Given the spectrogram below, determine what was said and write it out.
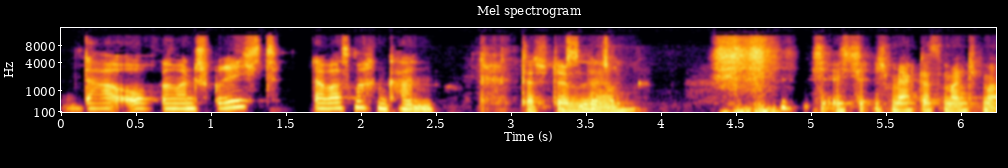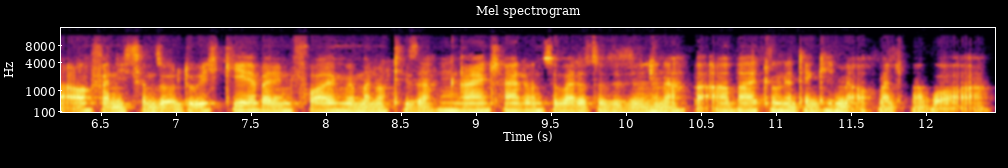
da auch, wenn man spricht, da was machen kann. Das stimmt, das ja. Ich, ich, ich merke das manchmal auch, wenn ich dann so durchgehe bei den Folgen, wenn man noch die Sachen reinschneidet und so weiter, so diese Nachbearbeitung, dann denke ich mir auch manchmal, boah,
